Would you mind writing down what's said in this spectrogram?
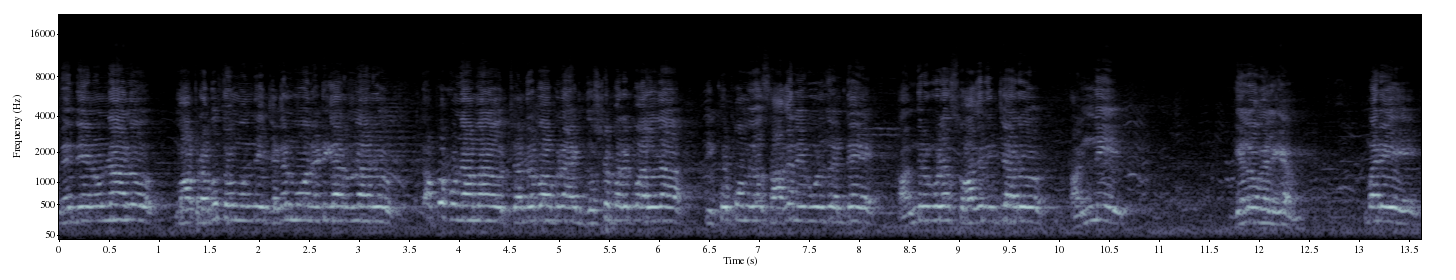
మేము నేనున్నాను. మా ప్రభుత్వం ఉంది. జగన్మోహన్ రెడ్డి గారు ఉన్నారు. తప్పకుండా మనం చంద్రబాబు నాయుడు దుష్ట పరిపాలన ఈ కుప్పంలో సాగనివ్వకూడదు అంటే అందరూ కూడా స్వాగతించారు. అన్ని గెలవగలిగాం. మరి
